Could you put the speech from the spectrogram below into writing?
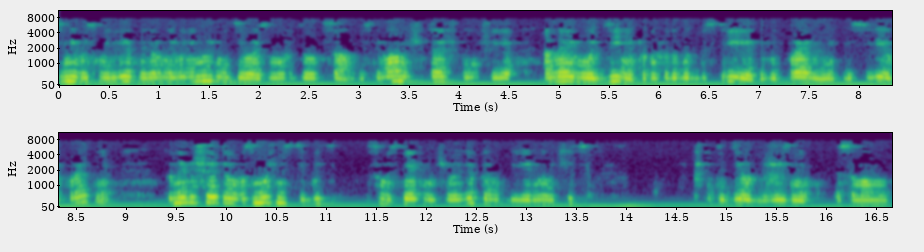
7-8 лет, наверное, его не нужно делать, он может делать сам. Если мама считает, что лучше я, она его оденет, потому что это будет быстрее, это будет правильнее, красивее, аккуратнее, то она лишает его возможности быть самостоятельным человеком и научиться что-то делать в жизни самому.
